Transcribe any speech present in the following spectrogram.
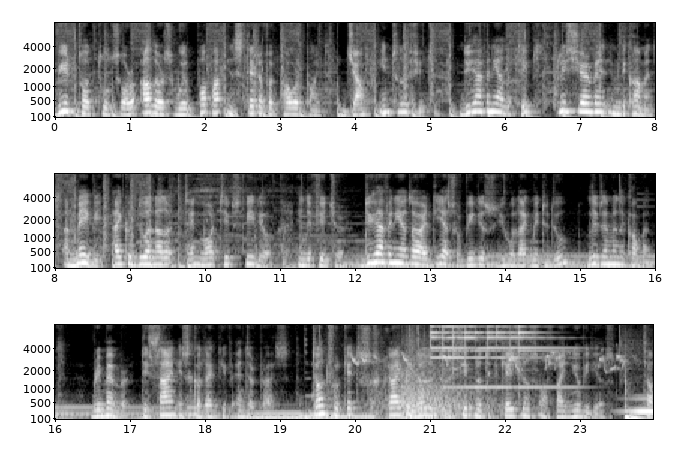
virtual tools or others will pop up instead of a PowerPoint. Jump into the future. Do you have any other tips? Please share them in the comments and maybe I could do another 10 more tips video in the future. Do you have any other ideas for videos you would like me to do? Leave them in the comments. Remember, design is a collective enterprise. Don't forget to subscribe in order to receive notifications of my new videos. Ciao!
